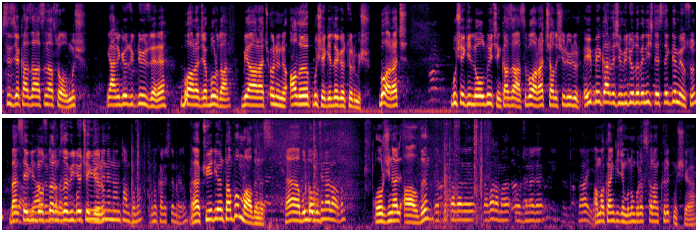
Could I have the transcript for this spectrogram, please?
sizce kazası nasıl olmuş? Yani gözüktüğü üzere bu araca buradan bir araç önünü alıp bu şekilde götürmüş. Bu araç bu şekilde olduğu için kazası bu araç çalışır yürür. Eyüp Bey kardeşim videoda beni hiç desteklemiyorsun. Ben sevgili Yardımcı dostlarımıza olayım. video Bu çekiyorum. Q7'nin ön tamponu. Bunu karıştırmayalım. Ha, Q7 ön tampon mu aldınız? Ha bunu da bu Orijinal aldım. orijinal aldın. Replikaları da var ama orijinali daha iyi. Ama kankicim bunun burası falan kırıkmış ya.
